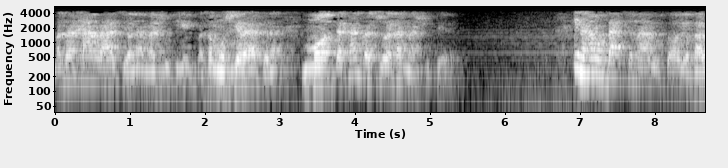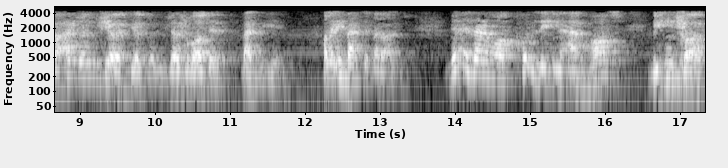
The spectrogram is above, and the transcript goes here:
مثلا خمر هست یا نه مشکوک این مثلا مسکر هست یا نه مادتا و صورتا مشکوکه. این همون بحث معروف که آیا براعت جاری میشه یا احتیاط جاری میشه؟ در شبهات حالا این بحث براعت. به نظر ما کل این ابحاث به این چهار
